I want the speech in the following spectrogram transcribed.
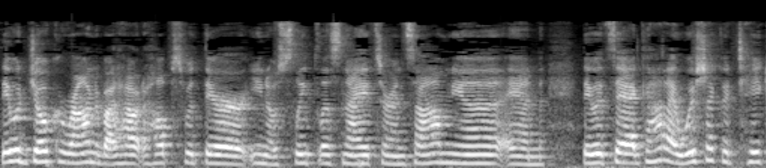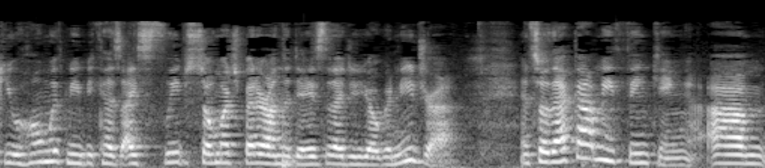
they would joke around about how it helps with their, you know, sleepless nights or insomnia. And they would say, God, I wish I could take you home with me because I sleep so much better on the days that I do yoga nidra. And so that got me thinking. Um,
